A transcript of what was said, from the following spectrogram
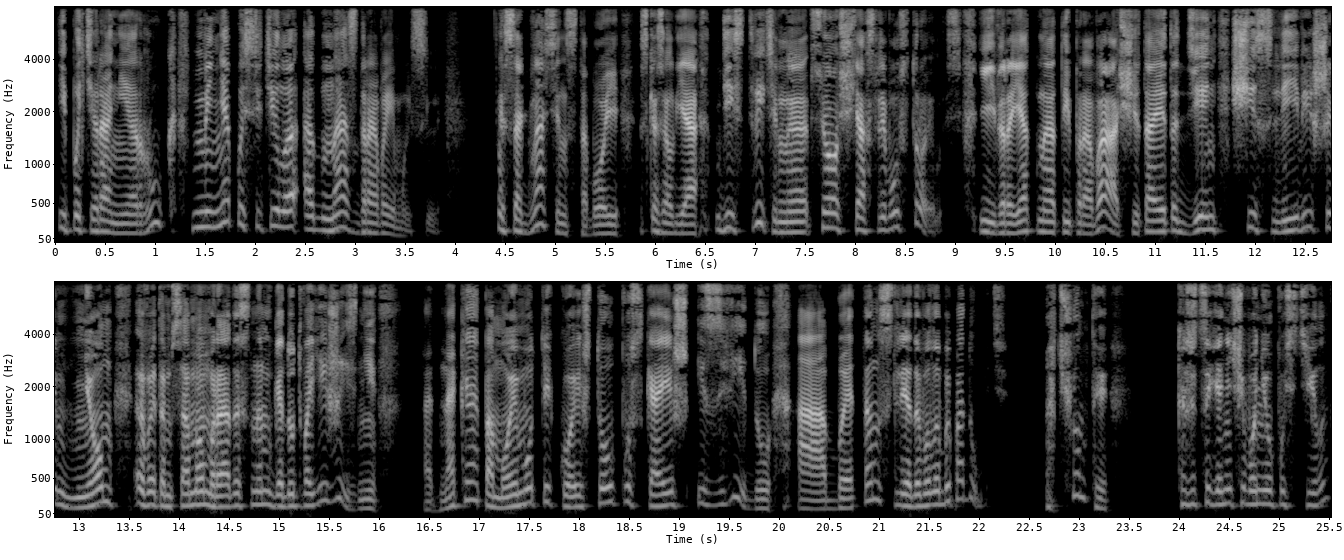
и потирания рук меня посетила одна здравая мысль. «Согласен с тобой», — сказал я, — «действительно, все счастливо устроилось. И, вероятно, ты права, считая этот день счастливейшим днем в этом самом радостном году твоей жизни. Однако, по-моему, ты кое-что упускаешь из виду, а об этом следовало бы подумать. О чем ты? Кажется, я ничего не упустила.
